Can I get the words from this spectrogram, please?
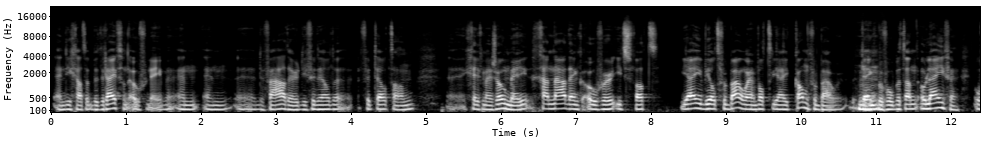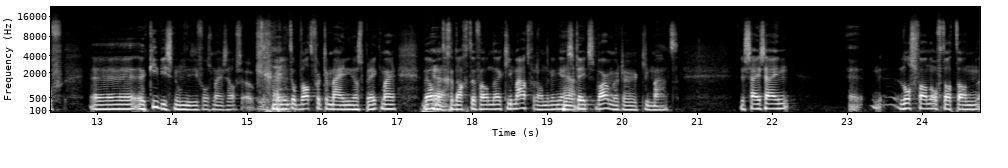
En die gaat het bedrijf dan overnemen. En, en uh, de vader die vertelde, vertelt dan... Uh, ik geef mijn zoon mee, ga nadenken over iets wat jij wilt verbouwen en wat jij kan verbouwen. Denk mhm. bijvoorbeeld aan olijven of uh, kiwis noemde hij volgens mij zelfs ook. Ik weet niet op wat voor termijn hij dan spreekt, maar wel met de gedachte van uh, klimaatverandering en steeds warmer klimaat. Dus zij zijn, uh, los van of dat dan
